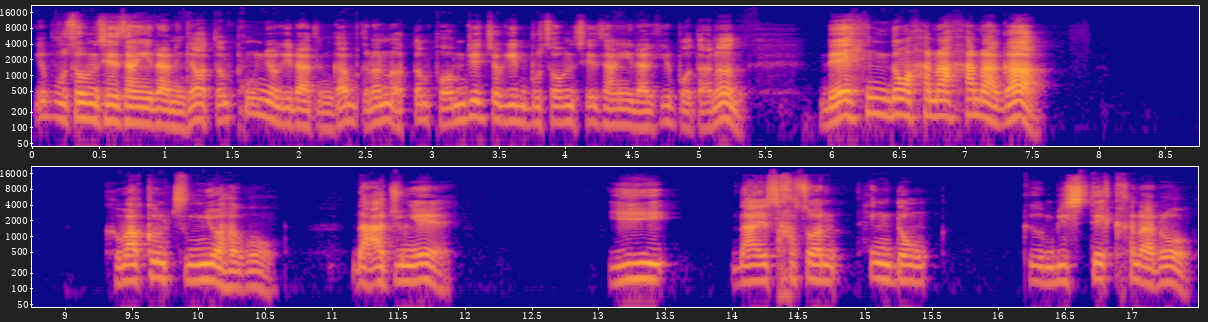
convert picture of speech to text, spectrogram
이 무서운 세상이라는 게 어떤 폭력이라든가 그런 어떤 범죄적인 무서운 세상이라기보다는 내 행동 하나하나가 그만큼 중요하고 나중에 이 나의 사소한 행동 그 미스테이크 하나로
